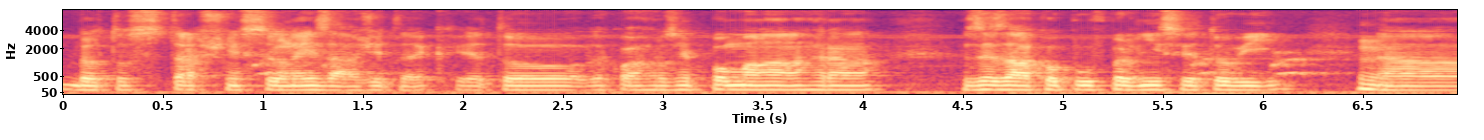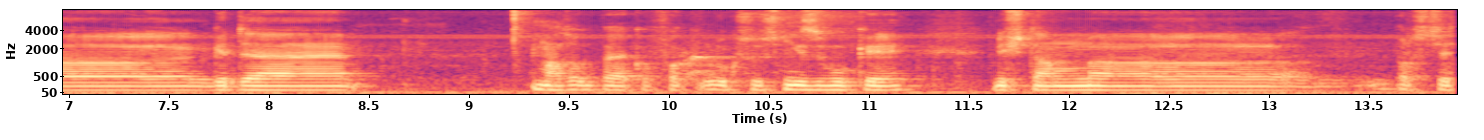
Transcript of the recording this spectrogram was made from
byl to strašně silný zážitek. Je to taková hrozně pomalá hra ze zákopů v první světový, Hm. uh, kde má to úplně jako fakt luxusní zvuky, když tam uh, prostě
